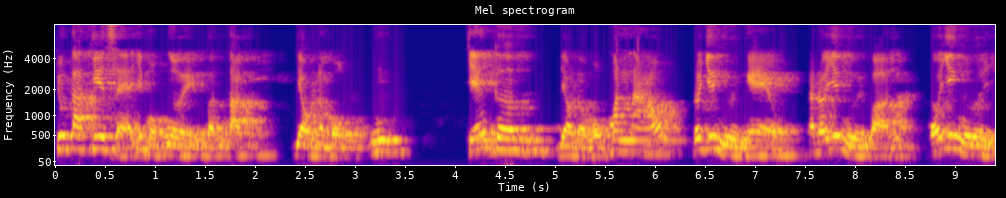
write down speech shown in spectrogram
chúng ta chia sẻ với một người bệnh tật dầu là một chén cơm giàu là một manh áo đối với người nghèo, hay đối với người bệnh, đối với người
